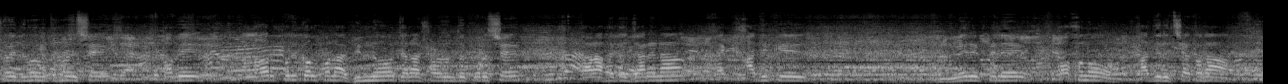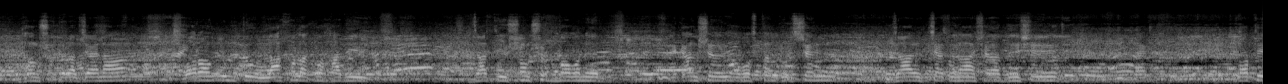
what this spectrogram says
শহীদ হতে হয়েছে। তবে তার পরিকল্পনা ভিন্ন, যারা ষড়যন্ত্র করেছে, তারা হয়তো জানে না এক হাদিকে মেরে ফেলে কখনো হাদির চেতনা ধ্বংস করা যায় না, বরং উল্টো লাখো লাখো হাদি জাতীয় সংসদ ভবনের একাংশে অবস্থান করছেন, যার চেতনা সারা দেশে এক পথে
